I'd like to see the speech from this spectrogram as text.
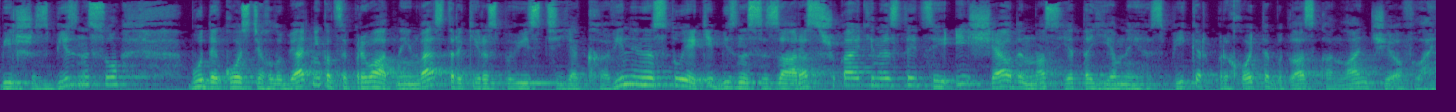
більше з бізнесу. Буде Костя Голубятніков, це приватний інвестор, який розповість, як він інвестує, які бізнеси зараз шукають інвестиції. І ще один у нас є таємний спікер. Приходьте, будь ласка, онлайн чи офлайн.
